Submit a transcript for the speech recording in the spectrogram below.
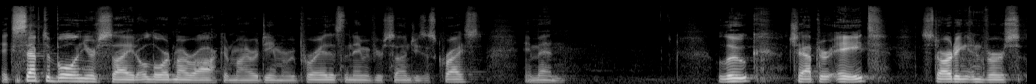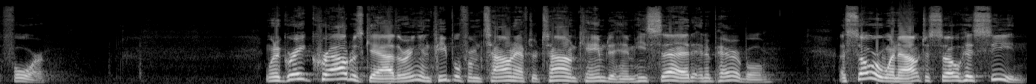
acceptable in your sight, O Lord, my rock and my redeemer. We pray this in the name of your Son, Jesus Christ. Amen. Luke chapter 8, starting in verse 4. When a great crowd was gathering and people from town after town came to him, he said in a parable A sower went out to sow his seed.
